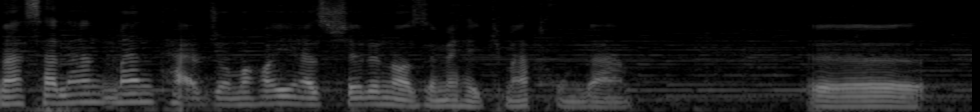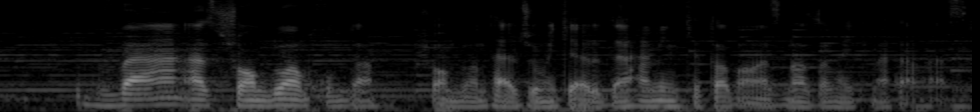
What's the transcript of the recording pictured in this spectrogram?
مثلا من ترجمه های از شعر نازم حکمت خوندم. اه، و از شاملو هم خوندم. شاملو هم ترجمه کرده. در همین کتابم از نازم حکمت هم هست.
